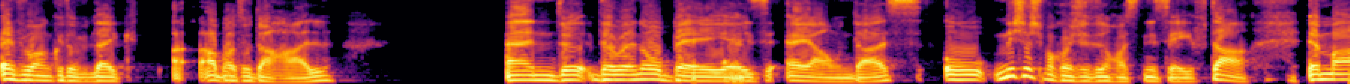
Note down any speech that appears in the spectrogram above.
everyone could have like qabad u daħal and there were no barriers around us u mhix għax ma konx qed inħossni safe ta' imma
